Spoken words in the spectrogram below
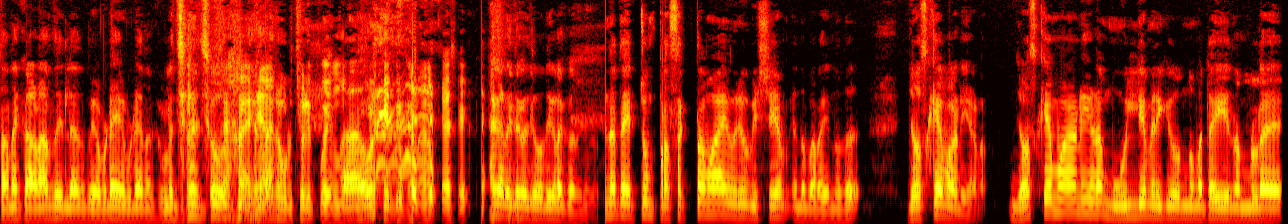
സാറിനെ കാണാതെ ഇല്ല അതിപ്പോൾ എവിടെ എവിടെ എന്നൊക്കെയുള്ള ചില അങ്ങനെ ചില ചോദ്യങ്ങളൊക്കെ വന്നിരുന്നു ഇന്നത്തെ ഏറ്റവും പ്രസക്തമായ ഒരു വിഷയം എന്ന് പറയുന്നത് ജോസ് കെ മാണിയാണ്. ജോസ് കെ മാണിയുടെ മൂല്യം എനിക്ക് തോന്നുന്നു മറ്റേ ഈ നമ്മുടെ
